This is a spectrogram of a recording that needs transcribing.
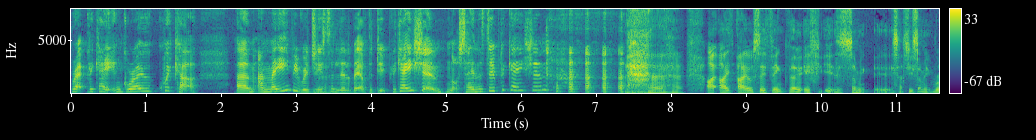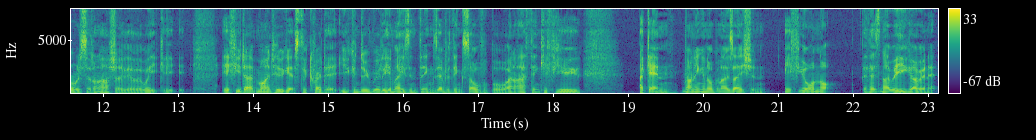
replicate and grow quicker um, and maybe reduce a little bit of the duplication. Not saying there's duplication. I, I, I also think though if it's something it's actually something Rory said on our show the other week. I- i- if you don't mind who gets the credit you can do really amazing things. Everything's solvable. And I think if you again running an organization if you're not if there's no ego in it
